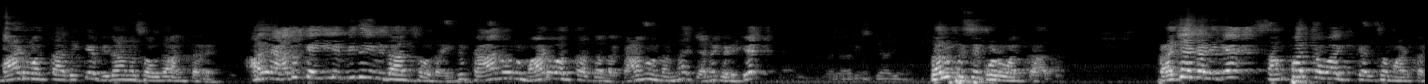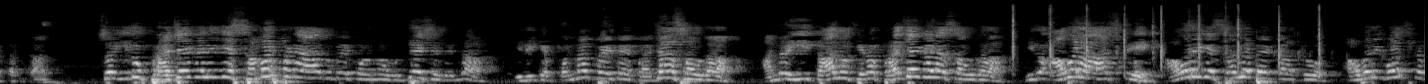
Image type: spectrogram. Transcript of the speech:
ಮಾಡುವಂತ ಅದಕ್ಕೆ ವಿಧಾನಸೌಧ ಅಂತಾರೆ. ಆದ್ರೆ ಅದಕ್ಕೆ ಇಲ್ಲಿ ವಿಧಿ ವಿಧಾನಸೌಧ. ಇದು ಕಾನೂನು ಮಾಡುವಂತಹದ್ದಲ್ಲ ಕಾನೂನನ್ನ ಜನಗಳಿಗೆ ತಲುಪಿಸಿಕೊಡುವಂತಹದ್ದು. ಪ್ರಜೆಗಳಿಗೆ ಸಂಪರ್ಕವಾಗಿ ಕೆಲಸ ಮಾಡ್ತಕ್ಕಂಥದ್ದು ಸೊ ಇದು ಪ್ರಜೆಗಳಿಗೆ ಸಮರ್ಪಣೆ ಆಗಬೇಕು ಅನ್ನೋ ಉದ್ದೇಶದಿಂದ ಇದಕ್ಕೆ ಪೊನ್ನಪೇಟೆ ಪ್ರಜಾಸೌಧ ಅಂದ್ರೆ ಈ ತಾಲೂಕಿನ ಪ್ರಜೆಗಳ ಸೌಧ. ಇದು ಅವರ ಆಸ್ತಿ, ಅವರಿಗೆ ಸಲ್ಲಬೇಕಾದ್ದು, ಅವರಿಗೋಸ್ಕರ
